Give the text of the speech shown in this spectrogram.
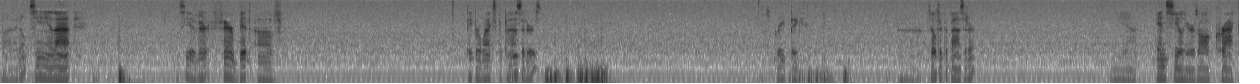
But I don't see any of that. I see a very fair bit of paper wax capacitors. It's a great big filter capacitor. The end seal here is all cracked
